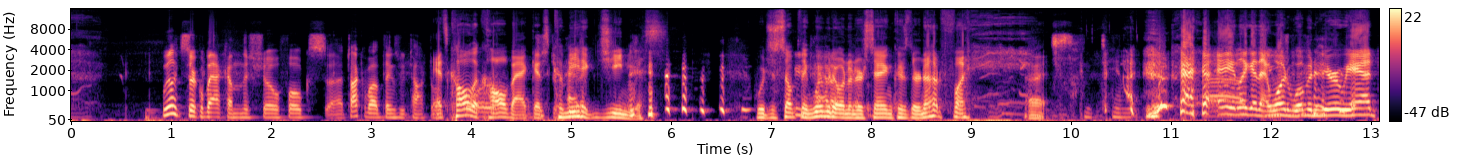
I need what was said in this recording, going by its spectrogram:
we like to circle back on this show, folks. Uh, talk about things we talked about. It's called a callback. It's Just dramatic. comedic genius, which is something women don't understand because they're not funny. All right. Damn it. hey, look at that one woman viewer we had.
